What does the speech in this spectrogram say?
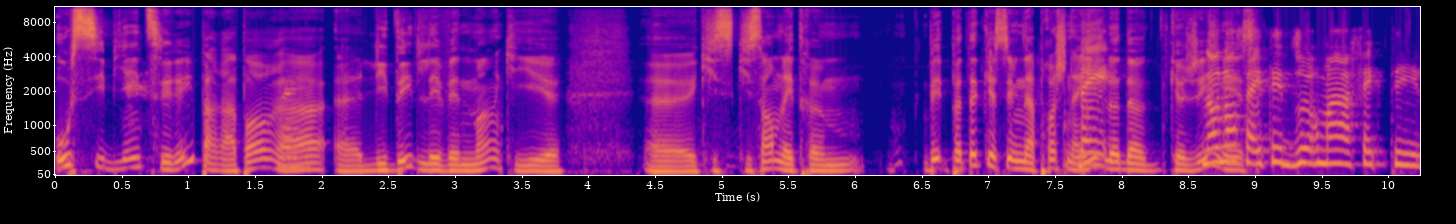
aussi bien tiré par rapport à l'idée de l'événement qui, qui, semble être Peut-être que c'est une approche naïve ben, que j'ai. Non, non, ça a été durement affecté.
